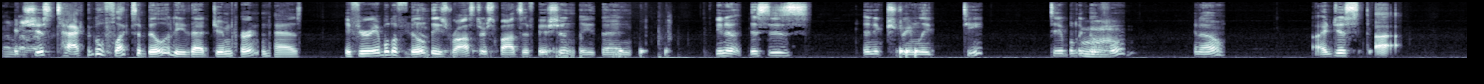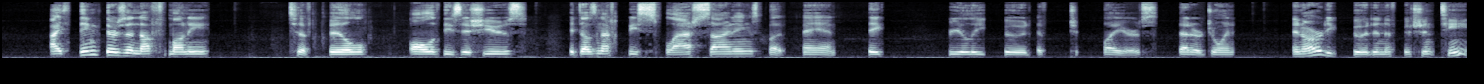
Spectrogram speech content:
It's know. just tactical flexibility that Jim Curtin has. If you're able to fill these roster spots efficiently, then you know this is an extremely team. It's able to go Mhm. For. You know, I just uh, I think there's enough money to fill all of these issues. It doesn't have to be splash signings, but man, they really good efficient players that are joining an already good and efficient team.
